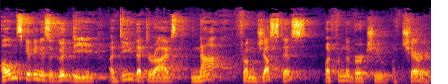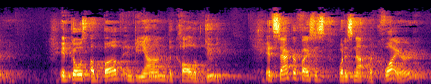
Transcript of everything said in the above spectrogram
Almsgiving is a good deed, a deed that derives not from justice, but from the virtue of charity. It goes above and beyond the call of duty. It sacrifices what is not required,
